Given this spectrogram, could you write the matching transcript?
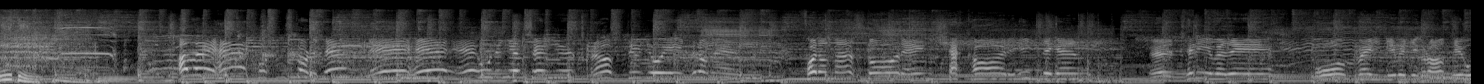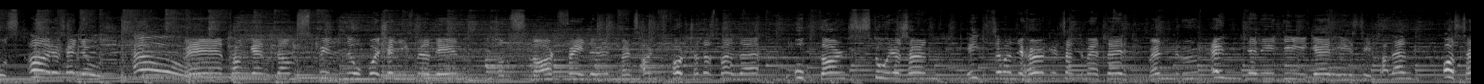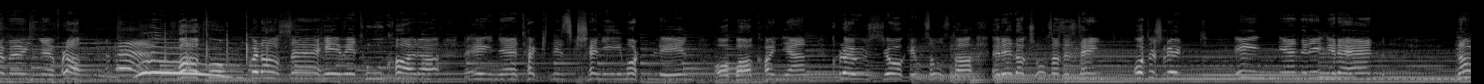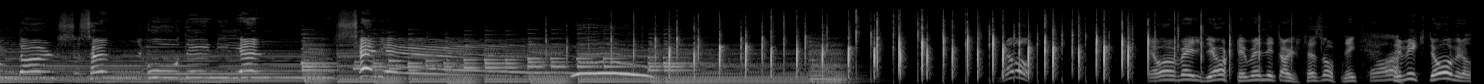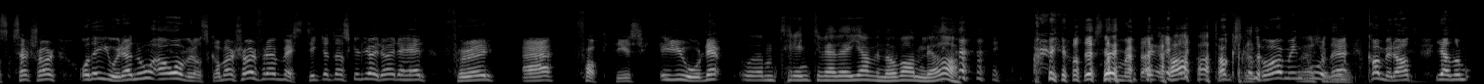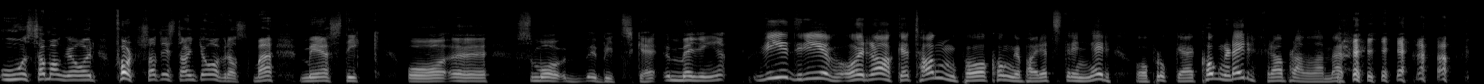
Odin. Halløy her! Hvordan står det til? Det her er Odin Jensenius fra studio i Trondheim. Foran meg står en kjekkar, intelligent, eh, trivelig og veldig, veldig glad til ost. Are Skjelleost. Ved tangentene spillende oppå kjenningsmelodien, som snart feider ut mens han fortsetter å spille. Oppdalens store sønn. Ikke så veldig høy i centimeter, men uendelig diger i sitt talent. Åsemund Flaten. Bakom glasset har vi to karer. Det ene er teknisk geni Morten Lyn, og bak han igjen Klaus Joakim Sonstad, redaksjonsassistent. Og til slutt ingen ringere enn Namdalens sønn Odin Jensenius. Det var veldig artig med en litt annerledes åpning. Ja. Det er viktig å overraske seg sjøl, og det gjorde jeg nå. Jeg overraska meg sjøl, for jeg visste ikke at jeg skulle gjøre det her før jeg faktisk gjorde det. Omtrent ved det jevne og vanlige, da. ja, det stemmer. Takk skal du ha, min gode kamerat. Gjennom O så mange år, fortsatt i stand til å overraske meg med stikk og uh, småbitske meldinger. Vi driver og raker tang på kongeparets strender og plukker kongler fra plenen deres.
